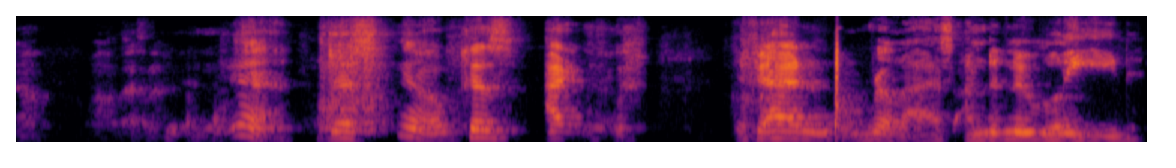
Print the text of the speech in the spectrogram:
Well, that's not good. Yeah, just you know, because I, if you hadn't realized, I'm the new lead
